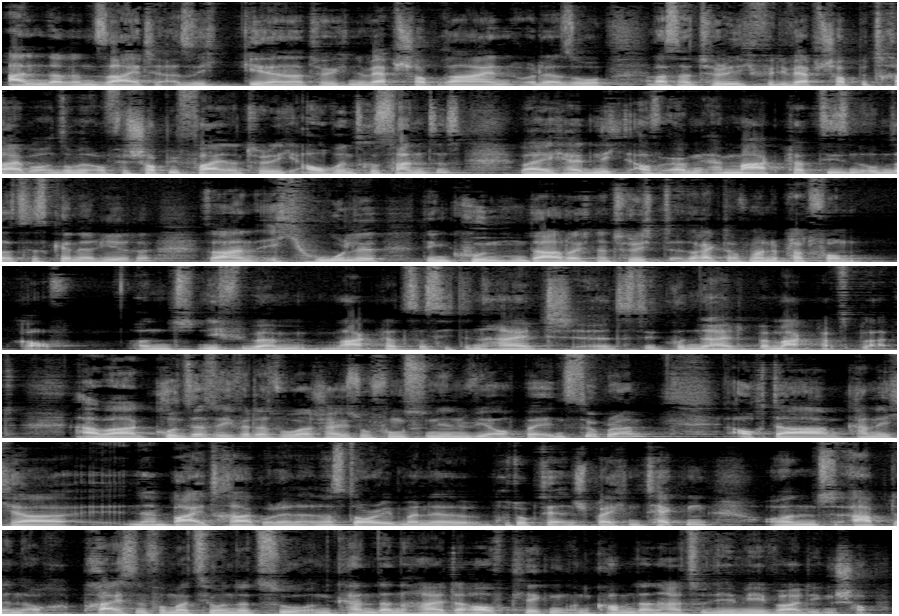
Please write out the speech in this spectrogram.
anderen Seite. Also ich gehe da natürlich in einen Webshop rein oder so, was natürlich für die Webshop-Betreiber und somit auch für Shopify natürlich auch interessant ist, weil ich halt nicht auf irgendeinem Marktplatz diesen Umsatz jetzt generiere, sondern ich hole den Kunden dadurch natürlich direkt auf meine Plattform rauf und nicht wie beim Marktplatz, dass ich dann halt, äh, dass der Kunde halt beim Marktplatz bleibt. Aber grundsätzlich wird das wohl wahrscheinlich so funktionieren wie auch bei Instagram. Auch da kann ich ja in einem Beitrag oder in einer Story meine Produkte entsprechend taggen und habe dann auch Preisinformationen dazu und kann dann halt darauf klicken und komme dann halt zu dem jeweiligen Shop.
